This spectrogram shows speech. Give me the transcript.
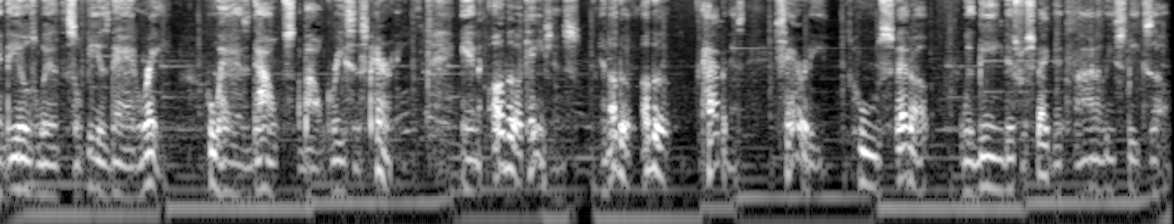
and deals with Sophia's dad, Ray, who has doubts about Grace's parenting. In other occasions, in other other happenings, Charity, who's fed up with being disrespected, finally speaks up.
